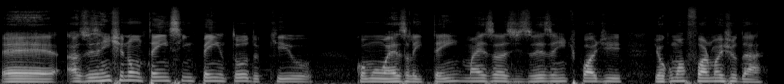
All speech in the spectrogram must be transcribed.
É, às vezes a gente não tem esse empenho todo que o como o Wesley tem, mas às vezes a gente pode de alguma forma ajudar.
